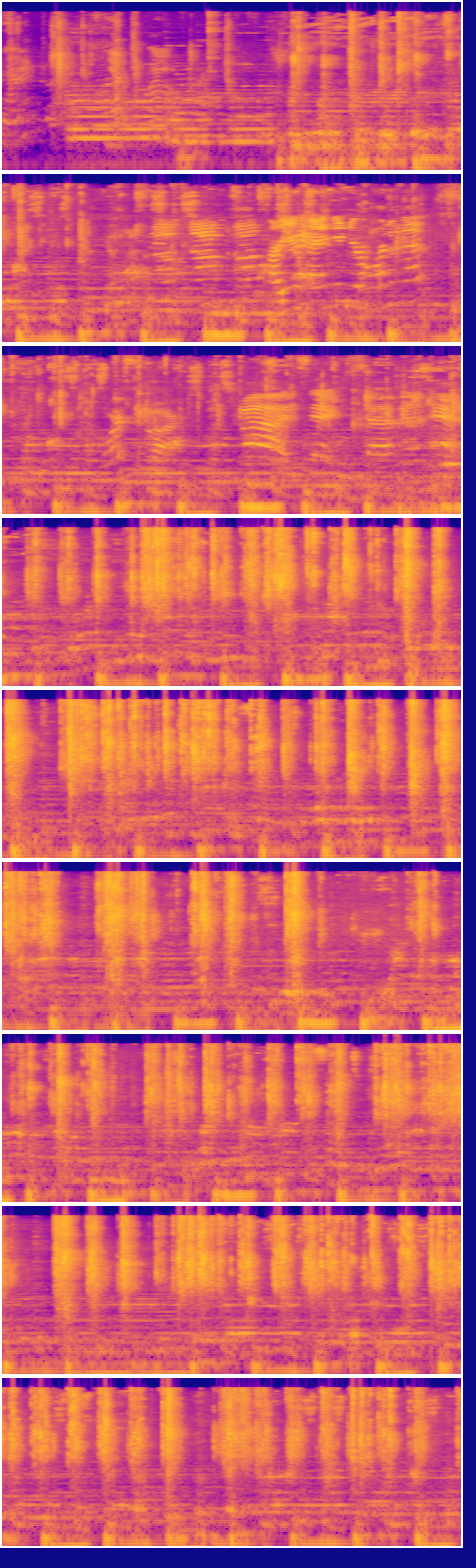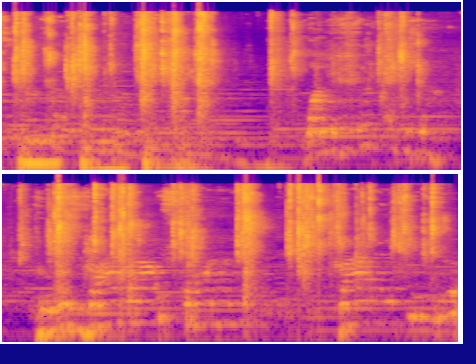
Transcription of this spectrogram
recording? Yep. Are you hanging your ornament? Of course you are. One little angel who was right sun. Cried if you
